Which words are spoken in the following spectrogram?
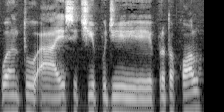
quanto a esse tipo de protocolo.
